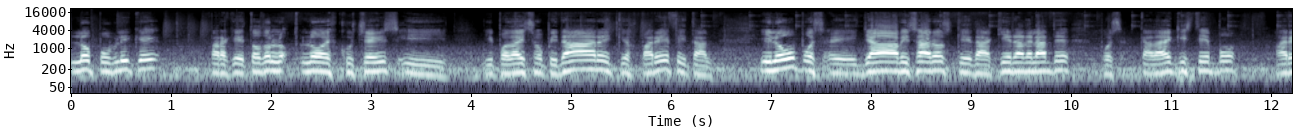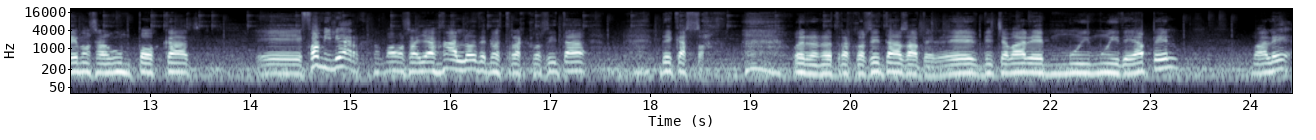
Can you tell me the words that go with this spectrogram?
lo publique para que todos lo, escuchéis y, podáis opinar y qué os parece y tal. Y luego, pues eh, ya avisaros que de aquí en adelante, pues cada X tiempo haremos algún podcast eh, familiar, vamos a llamarlo, de nuestras cositas de casa. Bueno, nuestras cositas Apple. mi chaval es muy, muy de Apple, ¿vale?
